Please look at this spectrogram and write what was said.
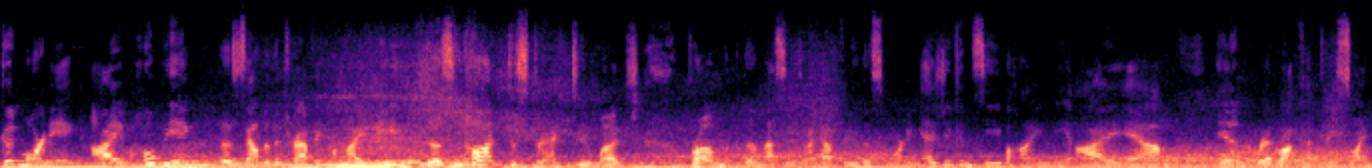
Good morning. I'm hoping the sound of the traffic behind me does not distract too much from the message I have for you this morning. As you can see behind me, I am in Red Rock Country. So I'm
